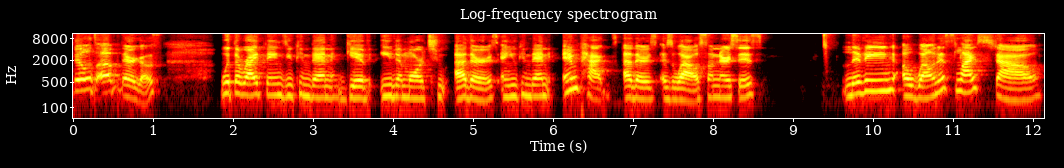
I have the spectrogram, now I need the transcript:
filled up, there it goes. With the right things, you can then give even more to others and you can then impact others as well. So, nurses, living a wellness lifestyle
